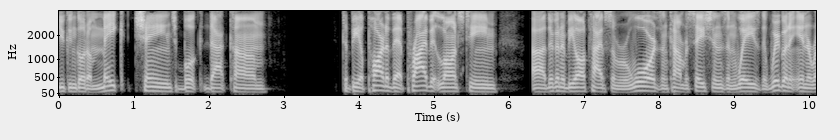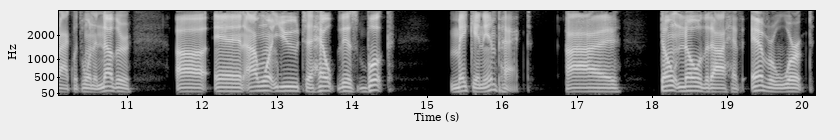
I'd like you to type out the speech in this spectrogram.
You can go to makechangebook.com to be a part of that private launch team. Uh, there are going to be all types of rewards and conversations and ways that we're going to interact with one another. Uh, and I want you to help this book make an impact. I don't know that I have ever worked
